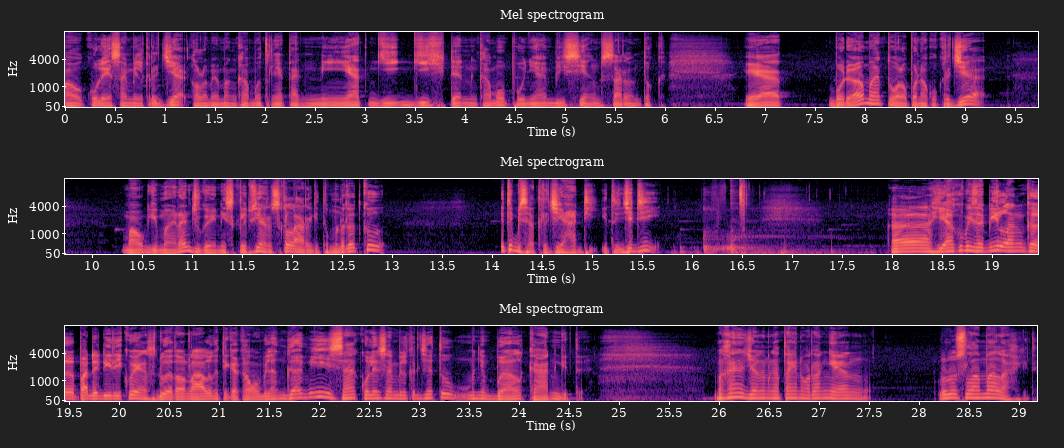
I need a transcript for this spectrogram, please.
mau kuliah sambil kerja kalau memang kamu ternyata niat gigih dan kamu punya ambisi yang besar untuk ya bodo amat walaupun aku kerja mau gimana juga ini skripsi harus kelar gitu. Menurutku itu bisa terjadi itu jadi uh, ya aku bisa bilang kepada diriku yang dua tahun lalu ketika kamu bilang gak bisa kuliah sambil kerja tuh menyebalkan gitu Makanya jangan ngatain orang yang lulus lama lah gitu.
